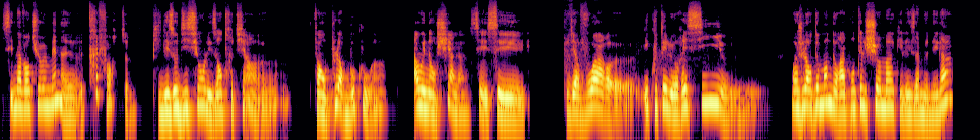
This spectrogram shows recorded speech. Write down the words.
C'est une aventure humaine très forte. Puis les auditions, les entretiens. Enfin, on pleure beaucoup. Hein. Ah oui, non, chial. Hein. C'est, c'est, je veux dire, voir, écouter le récit. moi, je leur demande de raconter le chemin qui les a menés là.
